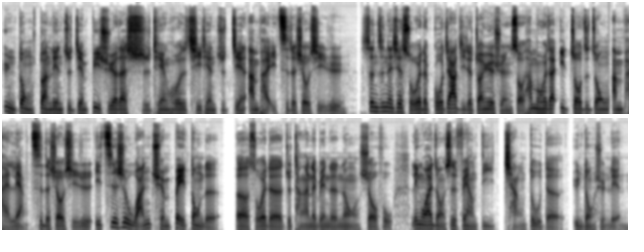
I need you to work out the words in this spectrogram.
运动锻炼之间，必须要在十天或是七天之间安排一次的休息日，甚至那些所谓的国家级的专业选手，他们会在一周之中安排两次的休息日，一次是完全被动的。呃，所谓的就躺在那边的那种修复，另外一种是非常低强度的运动训练。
